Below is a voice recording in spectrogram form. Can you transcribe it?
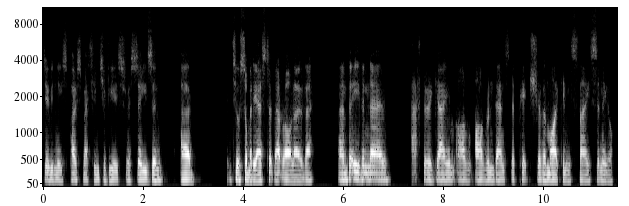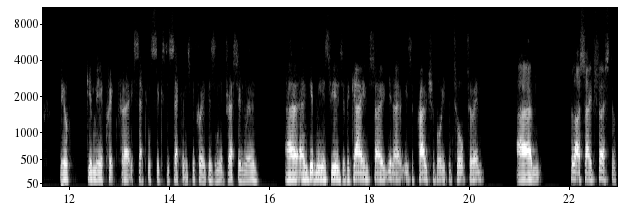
doing these post-match interviews for a season, uh, until somebody else took that role over. Um, but even now, after a game, I'll, I'll run down to the pitch, shove a mic in his face and he'll, he'll give me a quick 30 seconds, 60 seconds before he goes in the dressing room, uh, and give me his views of the game. So, you know, he's approachable. You can talk to him. Um, but like I say, first and,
